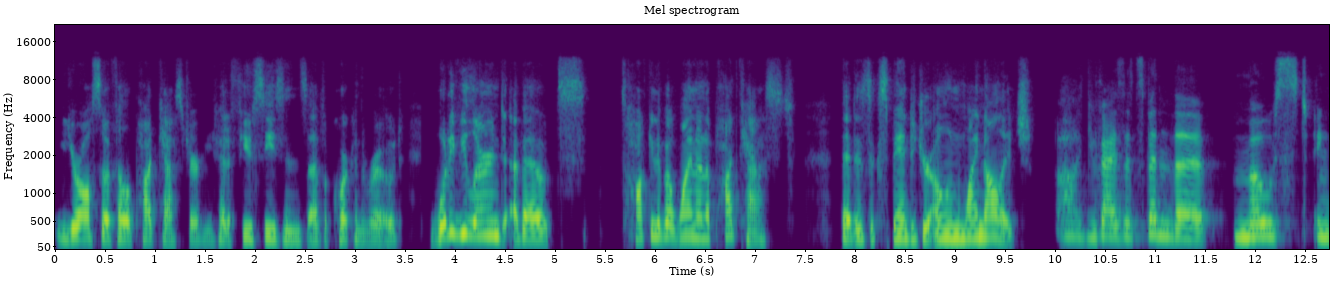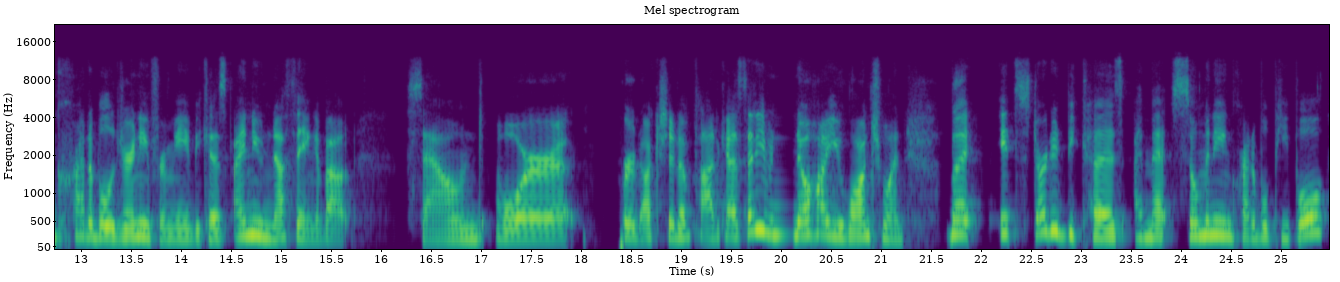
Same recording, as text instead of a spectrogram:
you're also a fellow podcaster. You've had a few seasons of A Cork in the Road. What have you learned about talking about wine on a podcast that has expanded your own wine knowledge? Oh, you guys, that's been the most incredible journey for me because I knew nothing about sound or production of podcasts. I didn't even know how you launch one. But it started because I met so many incredible people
